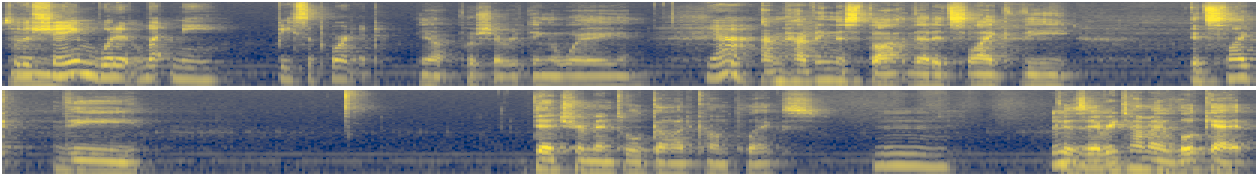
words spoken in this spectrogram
So mm. the shame wouldn't let me be supported. Yeah, push everything away and yeah. I'm having this thought that it's like the it's like the detrimental God complex. Because mm. mm-hmm. every time I look at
